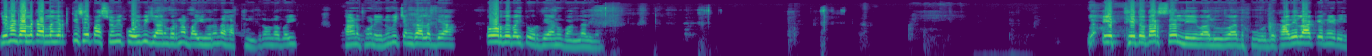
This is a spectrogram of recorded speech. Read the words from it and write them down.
ਜੇ ਮੈਂ ਗੱਲ ਕਰ ਲਾਂ ਯਾਰ, ਕਿਸੇ ਪਾਸਿਓਂ ਵੀ ਕੋਈ ਵੀ ਜਾਨਵਰ ਨਾ ਬਾਈ ਹੋਰਾਂ ਦਾ ਹੱਥ ਨਹੀਂ ਧਰਾਉਂਦਾ ਬਾਈ। ਥਣ ਥੁਣ ਇਹਨੂੰ ਵੀ ਚੰਗਾ ਲੱਗਿਆ ਤੋਰਦੇ ਬਾਈ ਤੋਰਦੇ ਆ ਨੂੰ ਬੰਨ ਲਿਆ। ਲੈ, ਇੱਥੇ ਤੋਂ ਦਰਸ ਲੇਵਾ ਲੂਵਾ ਹੋਰ ਦਿਖਾ ਦੇ ਲਾ ਕੇ ਨੇੜੇ।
